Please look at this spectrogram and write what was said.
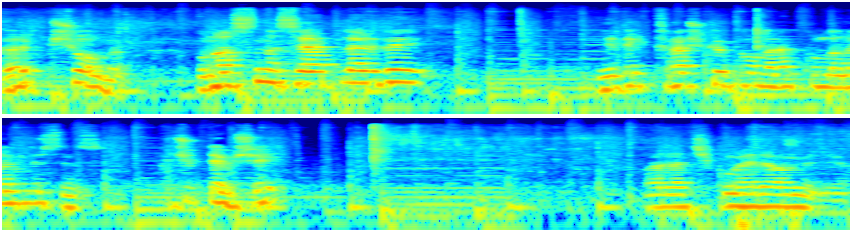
Garip bir şey oldu. Bunu aslında seyahatlerde yedek tıraş köpüğü olarak kullanabilirsiniz. Küçük de bir şey. Hala çıkmaya devam ediyor.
